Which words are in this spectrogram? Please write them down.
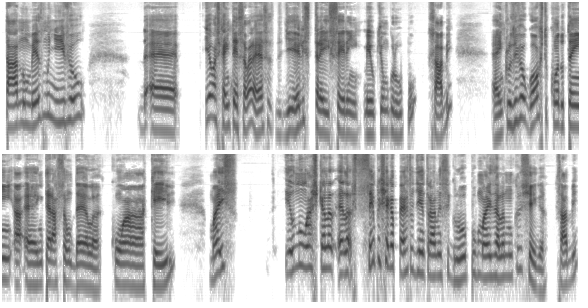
estar no mesmo nível. É, eu acho que a intenção era essa, de eles três serem meio que um grupo, sabe? É, inclusive eu gosto quando tem a é, interação dela com a Katie, mas eu não acho que ela, ela sempre chega perto de entrar nesse grupo, mas ela nunca chega, sabe?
